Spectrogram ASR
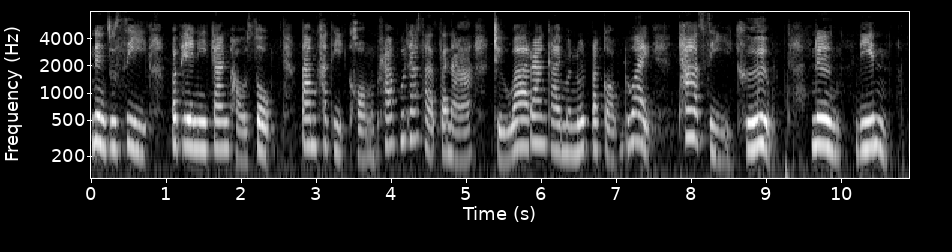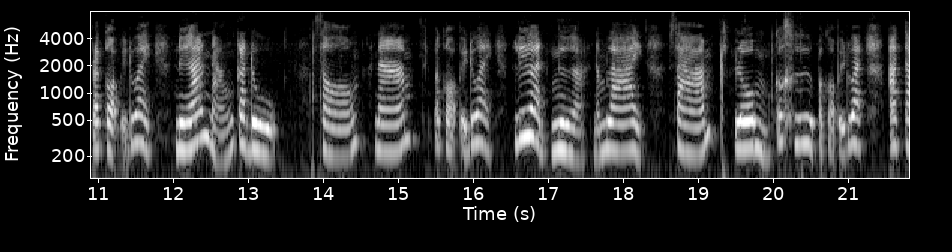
1.4 ประเพณีการเผาศพ ตามคติของพระพุทธศาสนา ถือว่าร่างกายมนุษย์ประกอบด้วยธาตุสี่คือ 1. ดิน ประกอบไปด้วย เนื้อหนังกระดูก 2. น้ำ ประกอบไปด้วย เลือด เหงื่อ น้ำลาย 3. ลม ก็คือประกอบไปด้วย อาก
